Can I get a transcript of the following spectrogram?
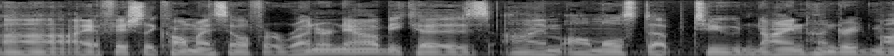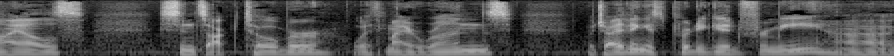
Uh, I officially call myself a runner now because I'm almost up to 900 miles since October with my runs, which I think is pretty good for me, uh,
